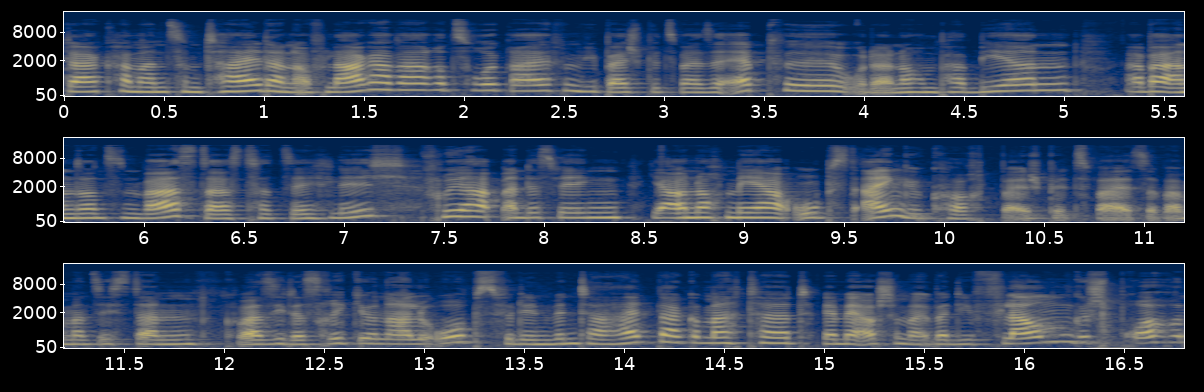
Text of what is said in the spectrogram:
Da kann man zum Teil dann auf Lagerware zurückgreifen, wie beispielsweise Äpfel oder noch ein paar Birnen. Aber ansonsten war es das tatsächlich. Früher hat man deswegen ja auch noch mehr Obst eingekocht beispielsweise, weil man sich dann quasi das regionale Obst für den Winter haltbar gemacht hat. Wir haben ja auch schon mal über die Pflaumen gesprochen.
